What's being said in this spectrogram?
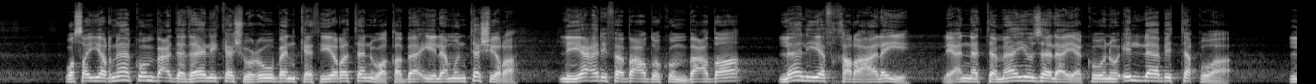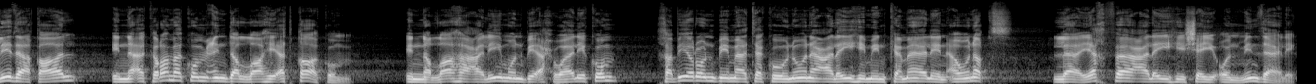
وصيرناكم بعد ذلك شعوبا كثيرة وقبائل منتشرة ليعرف بعضكم بعضا لا ليفخر عليه لأن التمايز لا يكون إلا بالتقوى. لذا قال إن أكرمكم عند الله أتقاكم. إن الله عليم بأحوالكم خبير بما تكونون عليه من كمال أو نقص لا يخفى عليه شيء من ذلك.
